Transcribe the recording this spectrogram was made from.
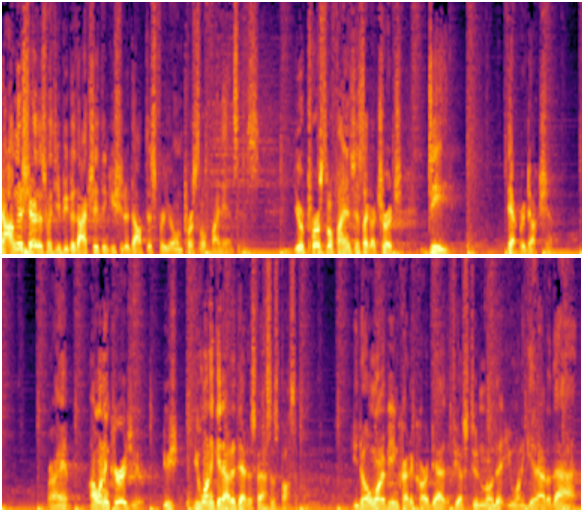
Now, I'm going to share this with you because I actually think you should adopt this for your own personal finances. Your personal finances, just like our church, D, debt reduction. Right? I want to encourage you. You, you want to get out of debt as fast as possible. You don't want to be in credit card debt. If you have student loan debt, you want to get out of that.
